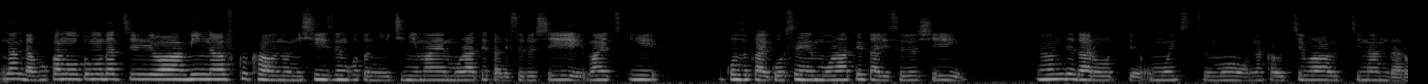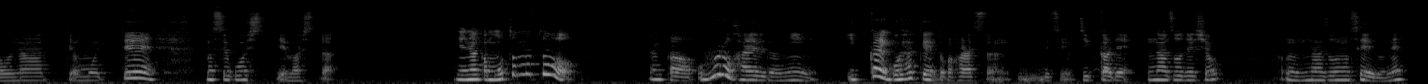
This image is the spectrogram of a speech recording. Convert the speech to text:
なんだ他のお友達はみんな服買うのにシーズンごとに12万円もらってたりするし毎月お小遣い5,000円もらってたりするしなんでだろうって思いつつもなんかうちはうちなんだろうなって思って、まあ、過ごしてました。でなんかもともとなんかお風呂入るのに1回500円とか払ってたんですよ。実家で。謎でしょ？うん、謎の制度ね。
